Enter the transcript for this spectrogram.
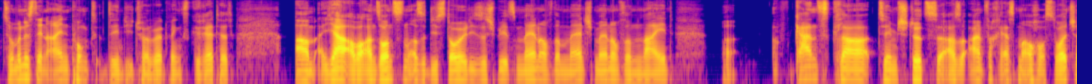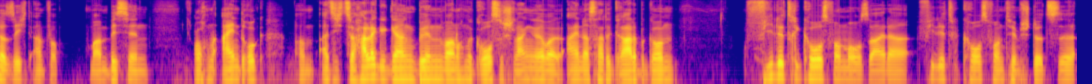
zumindest den einen Punkt, den Detroit Red Wings gerettet. Ähm, ja, aber ansonsten, also die Story dieses Spiels, Man of the Match, Man of the Night, äh, ganz klar Tim Stütze, also einfach erstmal auch aus deutscher Sicht einfach mal ein bisschen auch ein Eindruck. Ähm, als ich zur Halle gegangen bin, war noch eine große Schlange, weil eines hatte gerade begonnen. Viele Trikots von Mo Seider, viele Trikots von Tim Stütze,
